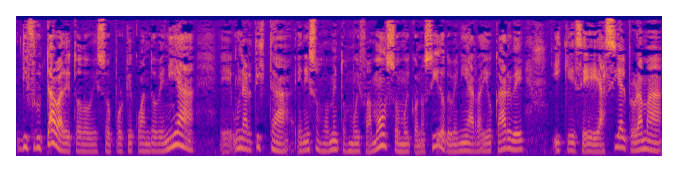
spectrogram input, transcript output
disfrutaba de todo eso porque cuando venía eh, un artista en esos momentos muy famoso muy conocido que venía a Radio Carve y que se hacía el programa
